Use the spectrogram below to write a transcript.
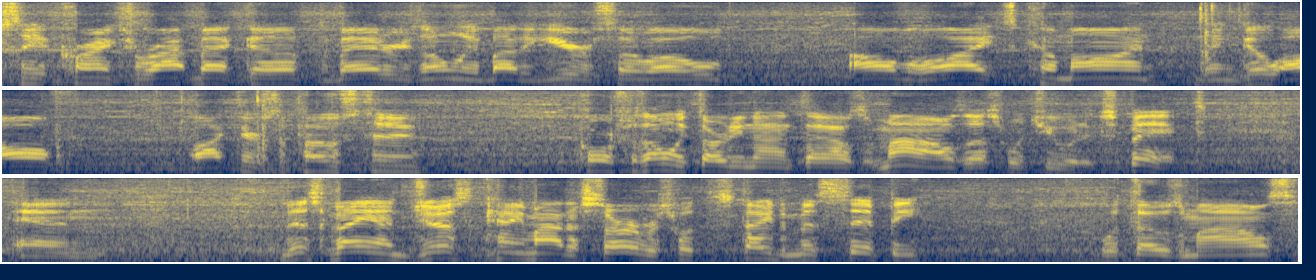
See it cranks right back up. The battery's only about a year or so old. All the lights come on, then go off like they're supposed to. Of course, with only 39,000 miles, that's what you would expect. And this van just came out of service with the state of Mississippi with those miles.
